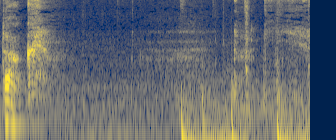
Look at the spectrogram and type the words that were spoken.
Так. Так, є.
